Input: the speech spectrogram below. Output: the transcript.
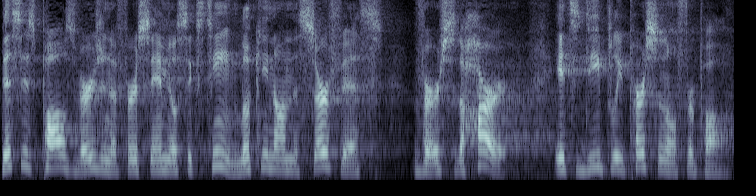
This is Paul's version of 1 Samuel 16, looking on the surface versus the heart. It's deeply personal for Paul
